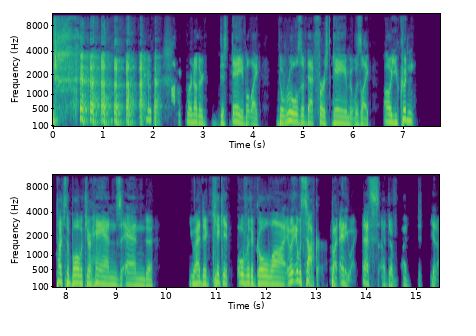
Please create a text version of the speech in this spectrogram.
for another this day, but like the rules of that first game, it was like, oh, you couldn't touch the ball with your hands and you had to kick it over the goal line. It, it was soccer, but anyway, that's a, a, you know.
